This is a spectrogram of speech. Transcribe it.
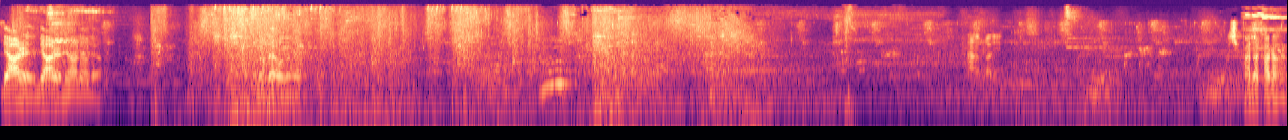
俩人，俩人，俩俩俩。我能来，我能来。看着，看着，看。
